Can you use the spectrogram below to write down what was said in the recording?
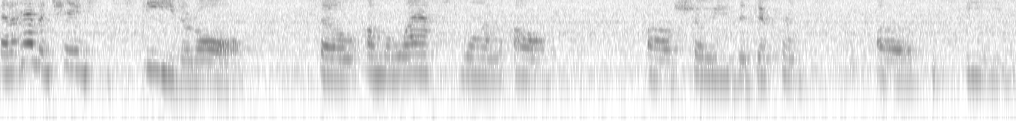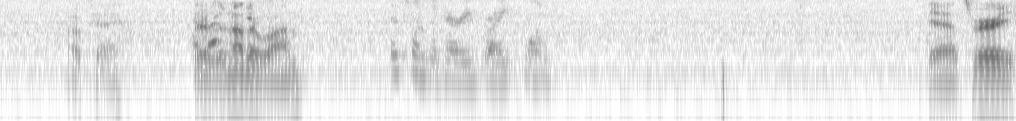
And I haven't changed the speed at all. So on the last one, I'll, I'll show you the difference of the speed. Okay. There's like another this one. This one's a very bright one. Yeah, it's very.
